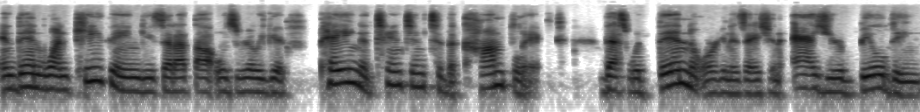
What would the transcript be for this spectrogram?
And then one key thing you said I thought was really good paying attention to the conflict that's within the organization as you're building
